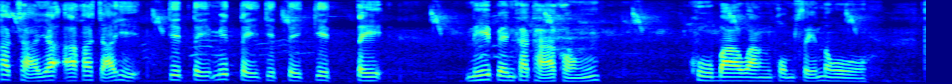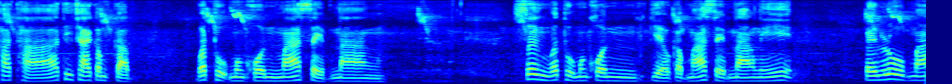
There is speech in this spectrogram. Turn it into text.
คัจฉายะอาคัจฉาหิ จิตติมิติจิตติกิตติ นี้เป็นคาถาของครูบาวังพรมเสโน คาถาที่ใช้กำกับวัตถุมงคลม้าเสพนาง ซึ่งวัตถุมงคลเกี่ยวกับม้าเสพนางนี้ เป็นรูปม้า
